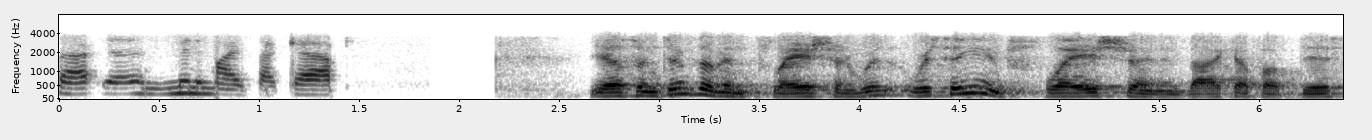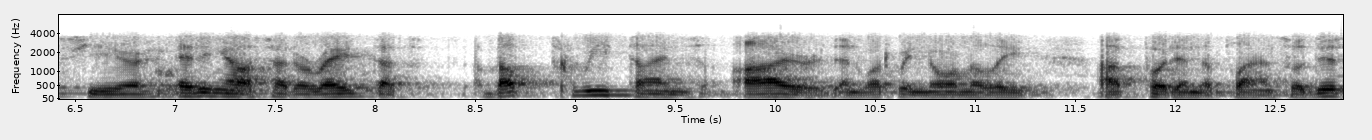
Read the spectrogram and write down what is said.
that and minimize that gap? Yes, in terms of inflation, we're seeing inflation in back half of this year hitting us at a rate that's about three times higher than what we normally uh, put in the plan. So this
